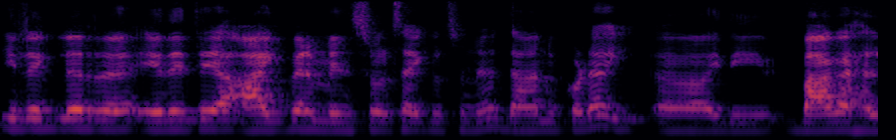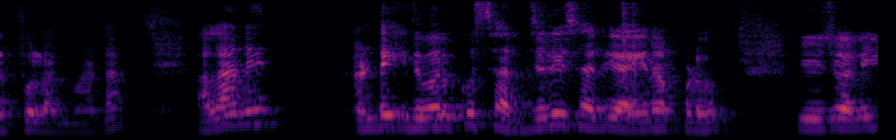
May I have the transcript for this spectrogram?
ఇర్రెగ్యులర్ ఏదైతే ఆగిపోయిన మెన్సువల్ సైకిల్స్ ఉన్నాయో దానికి కూడా ఇది బాగా హెల్ప్ఫుల్ అనమాట అలానే అంటే ఇదివరకు సర్జరీస్ అది అయినప్పుడు యూజువలీ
